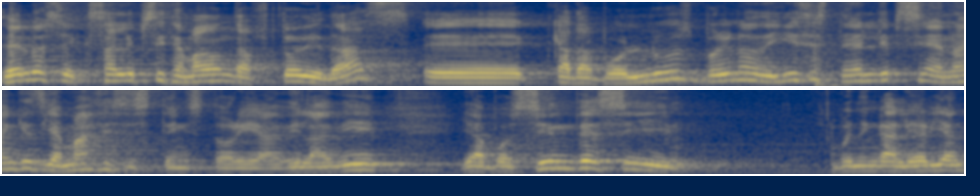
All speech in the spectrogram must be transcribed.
Τέλος, η εξάλληψη θεμάτων ταυτότητας ε, κατά πολλούς μπορεί να οδηγήσει στην έλλειψη ανάγκης για μάθησης στην ιστορία. Δηλαδή, η αποσύνδεση από την καλλιέργεια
